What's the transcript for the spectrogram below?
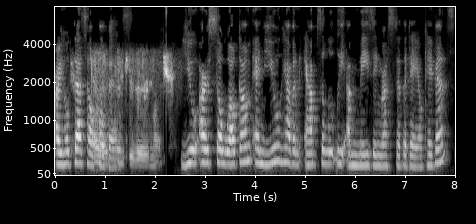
I hope that's helpful, right. Thank you very much. You are so welcome, and you have an absolutely amazing rest of the day, okay, Vince?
